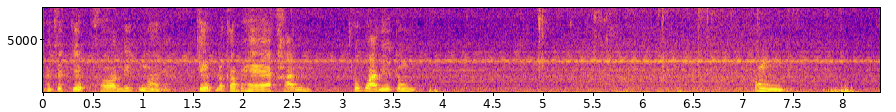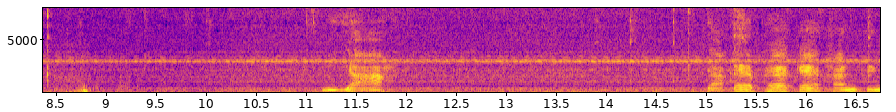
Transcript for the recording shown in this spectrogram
มันจะเจ็บคอนิดหน่อย เจ็บแล้วก็แพ้คัน ทุกวันนี้ต้องต้องมียา ยาแก้แพ้แก้คันกิน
